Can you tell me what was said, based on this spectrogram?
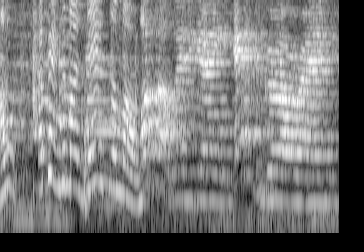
I'm, I can't do my dance no more. What's up, Lady Gang? It's your girl Ray,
